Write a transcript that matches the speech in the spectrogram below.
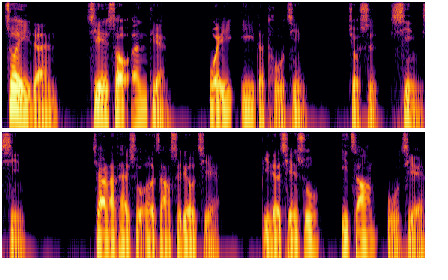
罪人接受恩典唯一的途径，就是信心。加拉太书二章十六节，彼得前书一章五节。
